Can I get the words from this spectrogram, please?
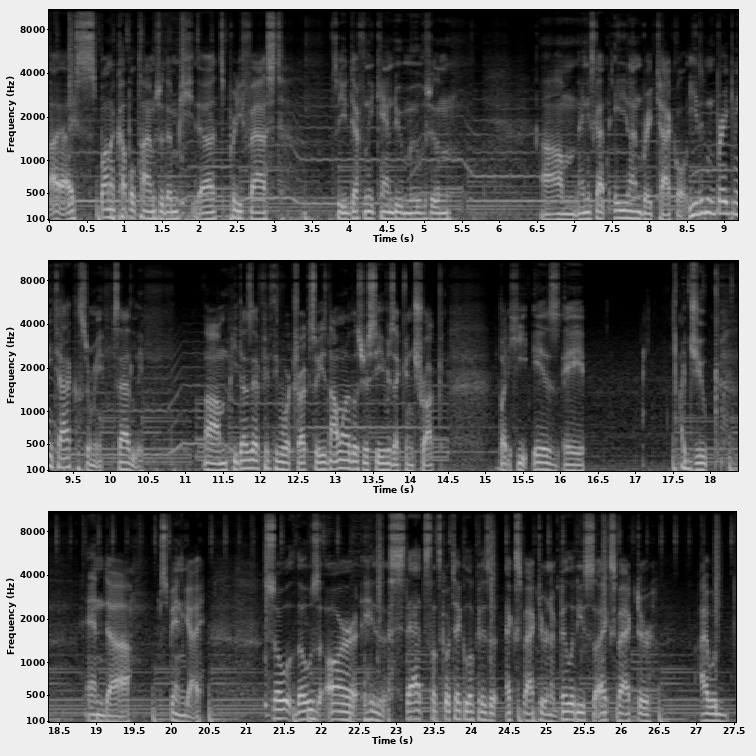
I, I, spun a couple times with him. Uh, it's pretty fast, so you definitely can do moves with him. Um, and he's got 89 break tackle. He didn't break any tackles for me, sadly. Um, he does have 54 truck, so he's not one of those receivers that can truck, but he is a a juke and uh, spin guy. So those are his stats. Let's go take a look at his X Factor and abilities. So X Factor, I would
